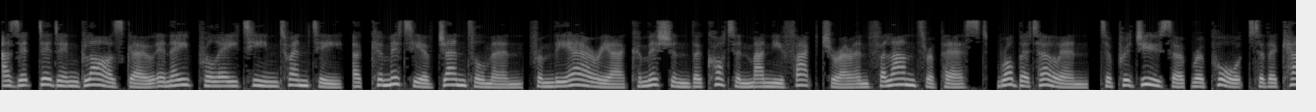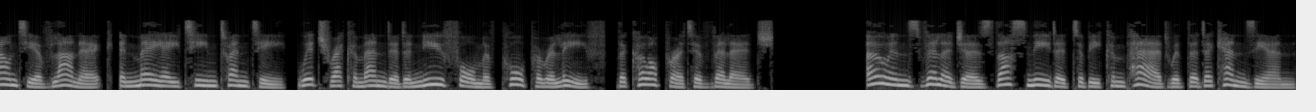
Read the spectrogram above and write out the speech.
as it did in Glasgow in April 1820, a «committee of gentlemen» from the area commissioned the cotton manufacturer and philanthropist, Robert Owen, to produce a «report to the county of Lanark» in May 1820, which recommended a new form of pauper relief, the cooperative village. Owen's villages thus needed to be compared with the Dickensian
